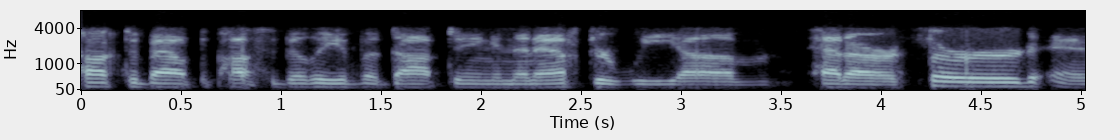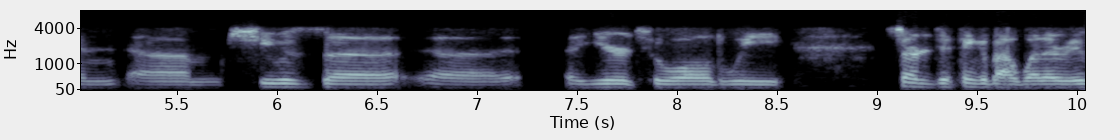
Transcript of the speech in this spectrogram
talked about the possibility of adopting. And then after we um, had our third and um, she was uh, uh, a year or two old, we started to think about whether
